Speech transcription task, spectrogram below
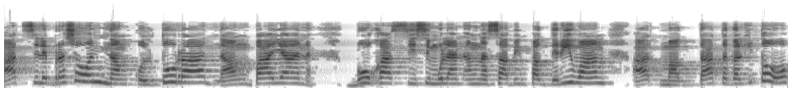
at selebrasyon ng kultura ng bayan. Bukas sisimulan ang nasabing pagdiriwang at magtatagal ito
